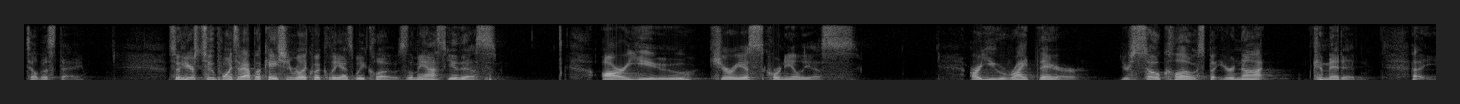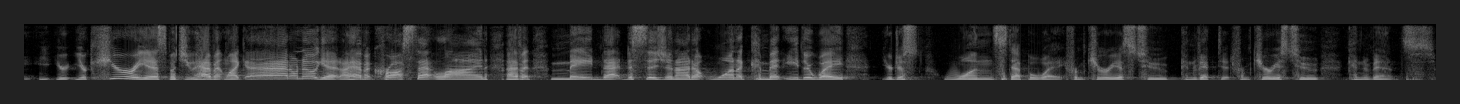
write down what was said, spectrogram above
till this day. So here's two points of application really quickly as we close. Let me ask you this Are you curious Cornelius? Are you right there? You're so close, but you're not committed. Uh, you're, you're curious, but you haven't, like, ah, I don't know yet. I haven't crossed that line. I haven't made that decision. I don't want to commit either way you're just one step away from curious to convicted, from curious to convinced.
